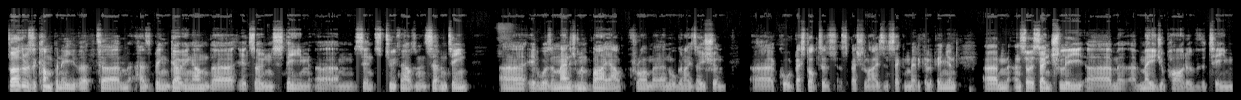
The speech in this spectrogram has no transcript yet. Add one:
Further is a company that um, has been going under its own steam um, since 2017. Uh, it was a management buyout from an organization uh, called Best Doctors, specialized in second medical opinion. Um, and so essentially, um, a major part of the team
